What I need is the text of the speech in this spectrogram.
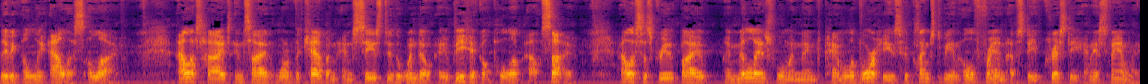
leaving only Alice alive. Alice hides inside one of the cabin and sees through the window a vehicle pull up outside. Alice is greeted by a middle-aged woman named Pamela Voorhees who claims to be an old friend of Steve Christy and his family.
